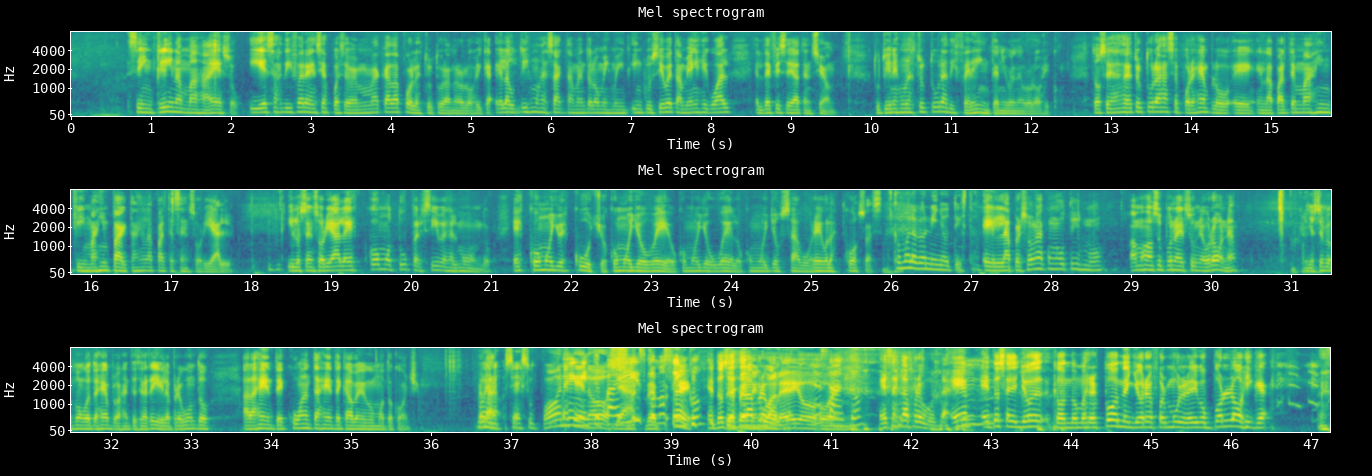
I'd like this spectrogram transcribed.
Se inclinan más a eso. Y esas diferencias pues se ven marcadas por la estructura neurológica. El autismo es exactamente lo mismo. Inclusive también es igual el déficit de atención. Tú tienes una estructura diferente a nivel neurológico. Entonces esas estructuras hacen, por ejemplo, en la parte más que más impacta es en la parte sensorial. Y lo sensorial es cómo tú percibes el mundo, es cómo yo escucho, cómo yo veo, cómo yo huelo, cómo yo saboreo las cosas. ¿Cómo lo ve un niño autista? Eh, la persona con autismo, vamos a suponer su neurona, yo siempre pongo este ejemplo, la gente se ríe y le pregunto a la gente cuánta gente cabe en un motoconcho. Bueno, se supone pues que en este país como cinco. entonces esa es la pregunta. Exacto. Esa es la pregunta. Em, entonces yo cuando me responden yo reformulo y le digo por lógica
